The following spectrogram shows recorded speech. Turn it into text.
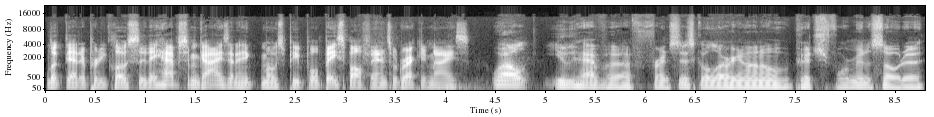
looked at it pretty closely. They have some guys that I think most people, baseball fans, would recognize. Well, you have uh, Francisco Liriano who pitched for Minnesota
